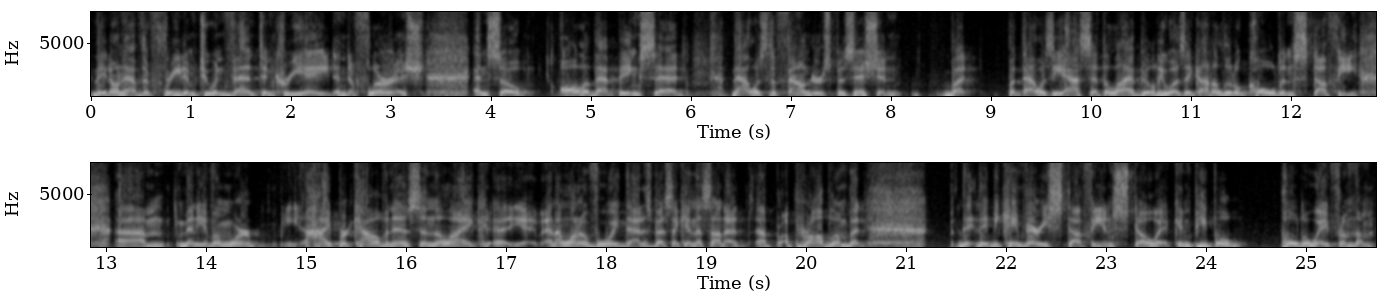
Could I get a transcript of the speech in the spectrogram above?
they don't have the freedom to invent and create and to flourish. And so, all of that being said, that was the founder's position, but but that was the asset. The liability was they got a little cold and stuffy. Um, many of them were hyper Calvinists and the like, uh, and I want to avoid that as best I can. That's not a, a, a problem, but they, they became very stuffy and stoic, and people pulled away from them.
